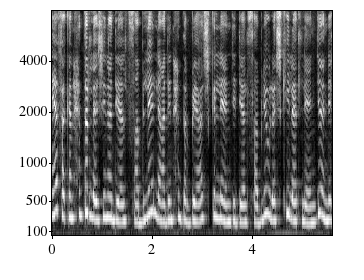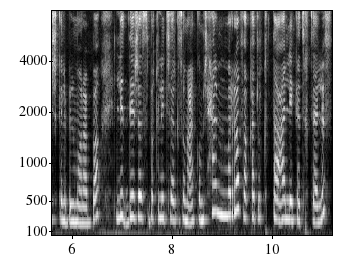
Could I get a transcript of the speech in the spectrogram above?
وهنايا فكنحضر العجينه ديال الصابلي اللي غادي نحضر بها الشكل اللي عندي ديال الصابلي ولا شكيلات اللي عندي. عندي شكل بالمربى اللي déjà سبق لي تشاركتو معكم شحال من مرة فقط القطاعة اللي كتختلف.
